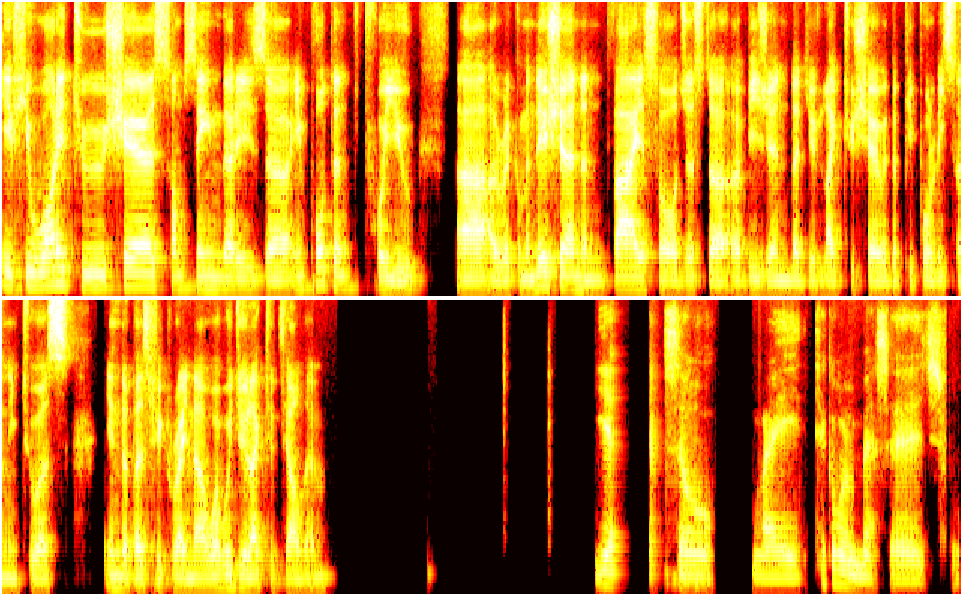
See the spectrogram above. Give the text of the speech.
If you wanted to share something that is uh, important for you, uh, a recommendation, advice, or just a, a vision that you'd like to share with the people listening to us in the Pacific right now, what would you like to tell them? Yeah. So my takeaway message for,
